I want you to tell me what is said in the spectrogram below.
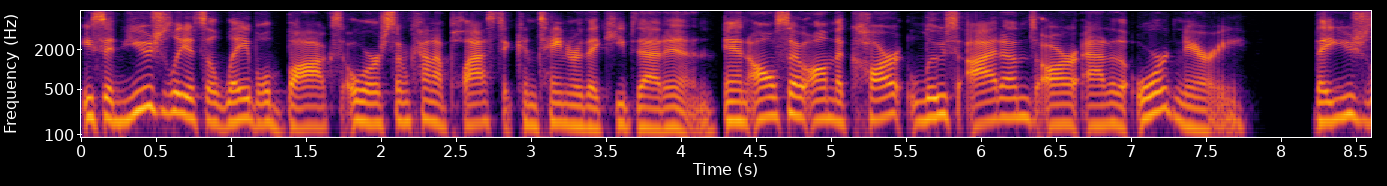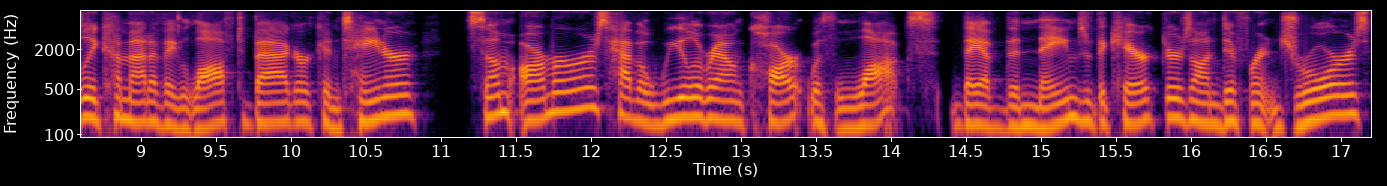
He said usually it's a labeled box or some kind of plastic container they keep that in. And also on the cart, loose items are out of the ordinary. They usually come out of a loft bag or container. Some armorers have a wheel around cart with locks. They have the names of the characters on different drawers,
